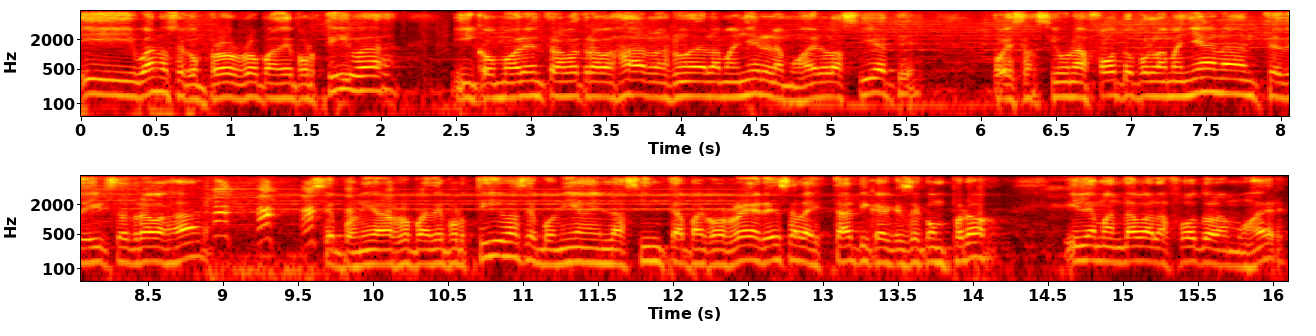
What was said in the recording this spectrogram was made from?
Y bueno, se compró ropa deportiva y como él entraba a trabajar a las 9 de la mañana y la mujer a las 7, pues hacía una foto por la mañana antes de irse a trabajar se ponía la ropa deportiva, se ponía en la cinta para correr, esa, la estática que se compró, y le mandaba la foto a la mujer.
